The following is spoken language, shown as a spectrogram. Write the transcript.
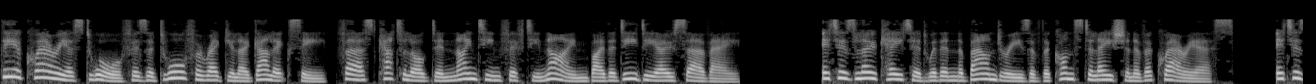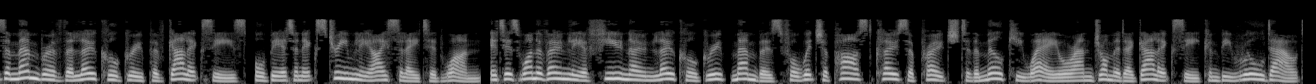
The Aquarius dwarf is a dwarf irregular galaxy, first catalogued in 1959 by the DDO survey. It is located within the boundaries of the constellation of Aquarius. It is a member of the local group of galaxies, albeit an extremely isolated one. It is one of only a few known local group members for which a past close approach to the Milky Way or Andromeda galaxy can be ruled out,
